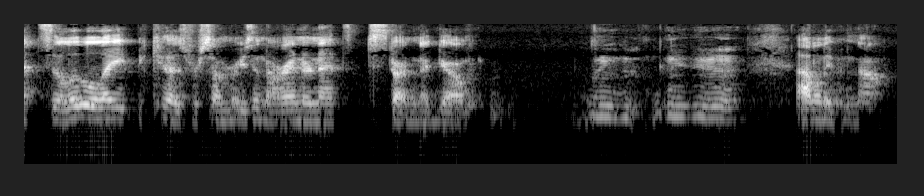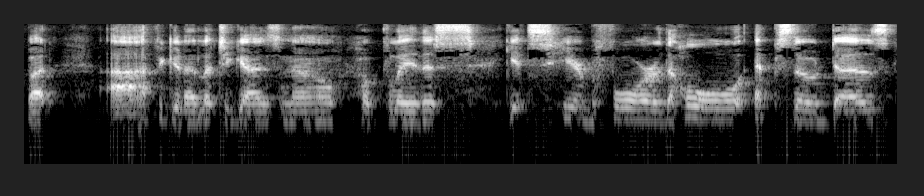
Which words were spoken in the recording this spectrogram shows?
it's a little late because for some reason our internet's starting to go I don't even know. But uh, I figured I'd let you guys know. Hopefully this gets here before the whole episode does,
